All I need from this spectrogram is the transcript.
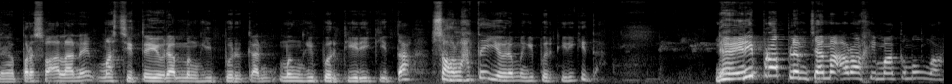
Nah persoalannya masjid itu ya menghiburkan, menghibur diri kita, sholatnya ya menghibur diri kita. Nah ini problem jamaah rahimakumullah.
